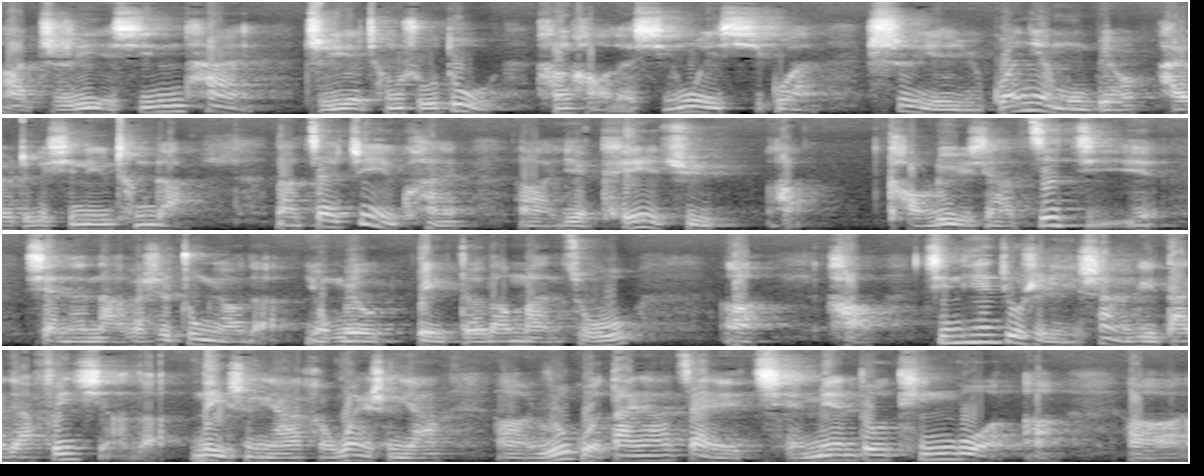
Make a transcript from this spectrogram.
啊，职业心态。职业成熟度很好的行为习惯、事业与观念目标，还有这个心灵成长。那在这一块啊，也可以去啊考虑一下自己现在哪个是重要的，有没有被得到满足啊？好，今天就是以上给大家分享的内生涯和外生涯啊。如果大家在前面都听过啊啊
